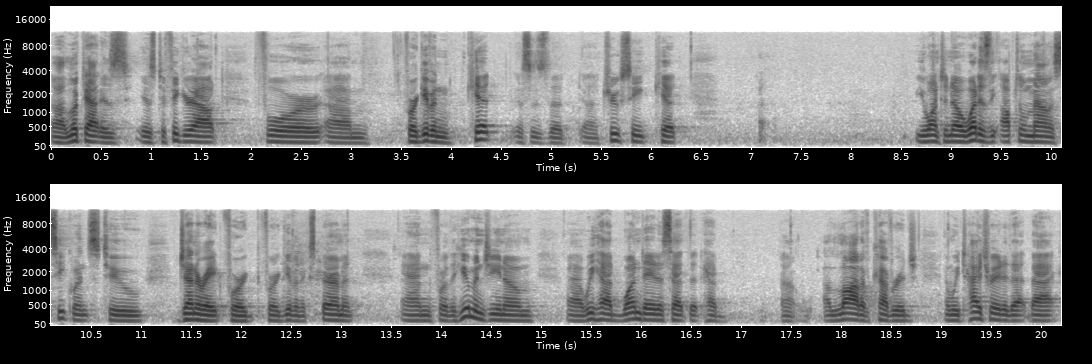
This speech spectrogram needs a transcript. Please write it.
uh, looked at is, is to figure out for, um, for a given kit, this is the uh, TruSeq kit, you want to know what is the optimal amount of sequence to generate for, for a given experiment. And for the human genome, uh, we had one data set that had uh, a lot of coverage, and we titrated that back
